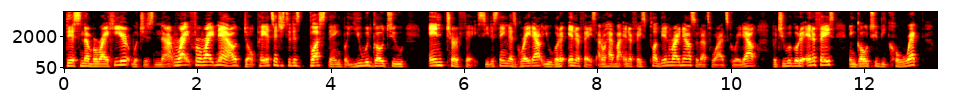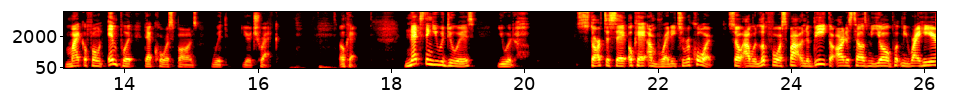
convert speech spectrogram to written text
this number right here, which is not right for right now. Don't pay attention to this bus thing, but you would go to interface. See this thing that's grayed out? You will go to interface. I don't have my interface plugged in right now, so that's why it's grayed out. But you will go to interface and go to the correct microphone input that corresponds with your track. Okay. Next thing you would do is you would start to say, okay, I'm ready to record. So I would look for a spot on the beat. The artist tells me, yo, put me right here.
